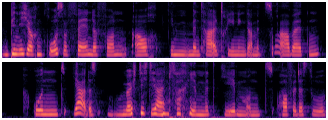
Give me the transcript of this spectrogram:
bin ich auch ein großer Fan davon, auch im Mentaltraining damit zu arbeiten und ja, das möchte ich dir einfach hier mitgeben und hoffe, dass du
